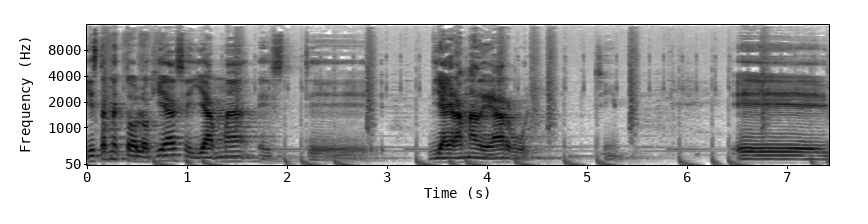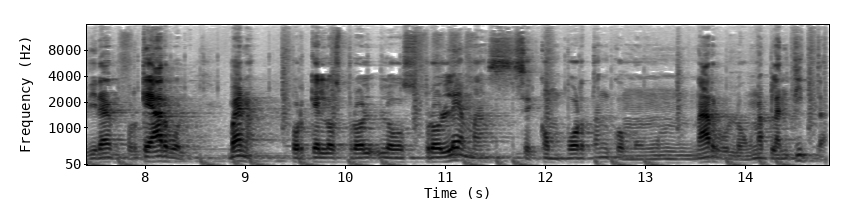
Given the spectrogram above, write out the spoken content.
Y esta metodología se llama este, diagrama de árbol. Eh, dirán, ¿por qué árbol? Bueno, porque los, los problemas se comportan como un árbol o una plantita.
